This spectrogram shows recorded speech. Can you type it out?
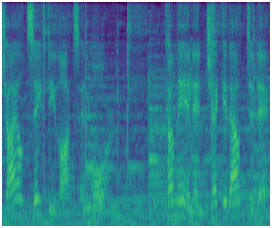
child safety locks and more. Come in and check it out today.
